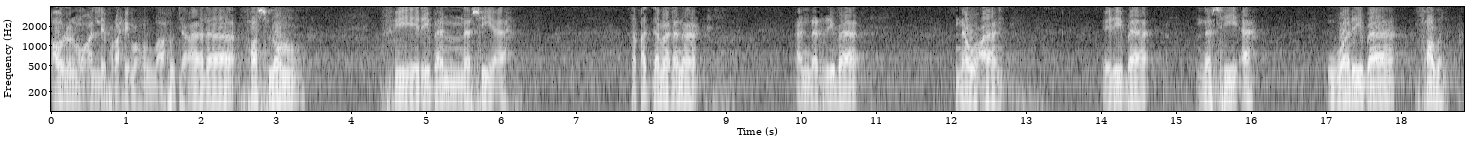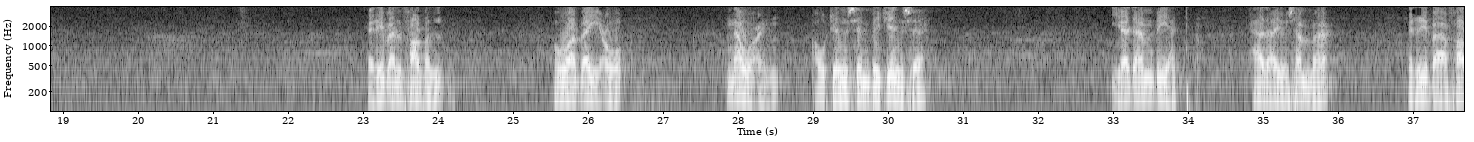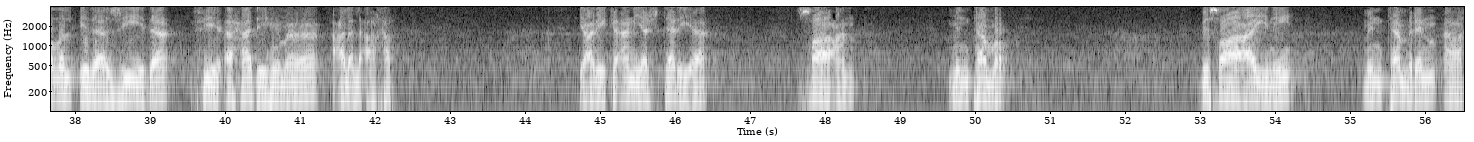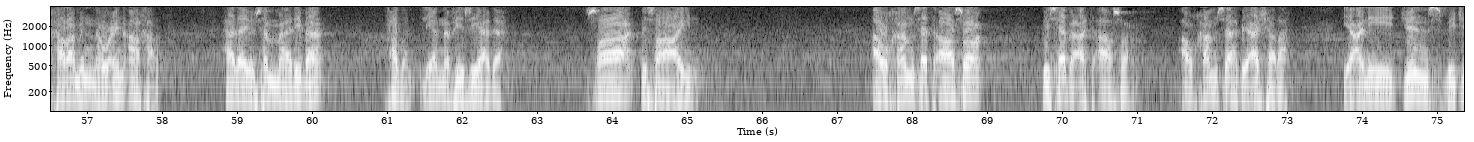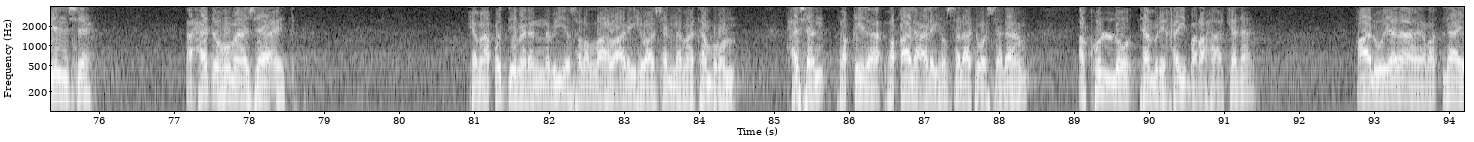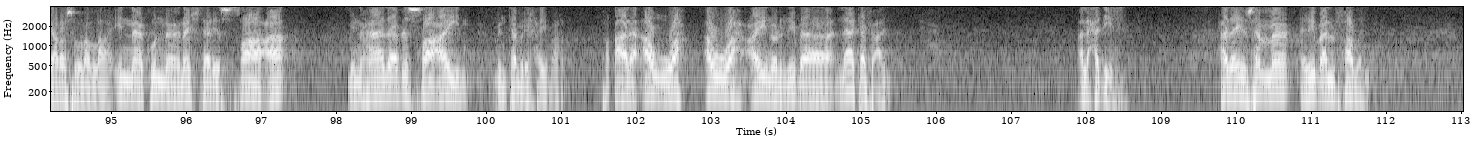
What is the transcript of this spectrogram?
قول المؤلف رحمه الله تعالى فصل في ربا النسيئة. تقدم لنا أن الربا نوعان ربا نسيئة وربا فضل. ربا الفضل هو بيع نوع أو جنس بجنسه يدا بيد. هذا يسمى ربا فضل إذا زيد في أحدهما على الآخر. يعني كأن يشتري صاعا من تمر بصاعين من تمر آخر من نوع آخر. هذا يسمى ربا فضل لأن في زيادة. صاع بصاعين. أو خمسة آصع بسبعة آصع. أو خمسة بعشرة. يعني جنس بجنسه أحدهما زائد. كما قدم للنبي صلى الله عليه وسلم تمر حسن فقيل فقال عليه الصلاة والسلام أكل تمر خيبر هكذا؟ قالوا يا لا, لا يا رسول الله إنا كنا نشتري الصاع من هذا بالصاعين من تمر خيبر. فقال أوه أوه عين الربا لا تفعل. الحديث. هذا يسمى ربا الفضل.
